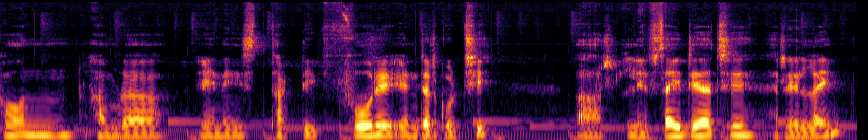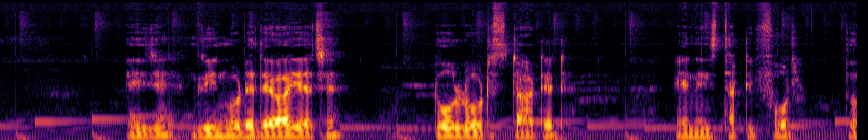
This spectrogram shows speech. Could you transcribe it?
এখন আমরা এনএইচ থার্টি ফোরে এন্টার করছি। আর লেফট সাইডে আছে রেল লাইন এই যে গ্রিন বোর্ডে দেওয়াই আছে। Toll road started NH thirty four তো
